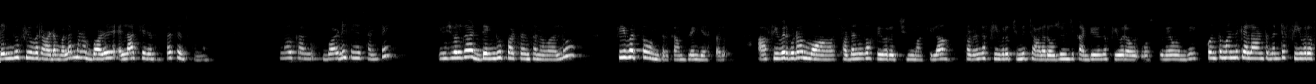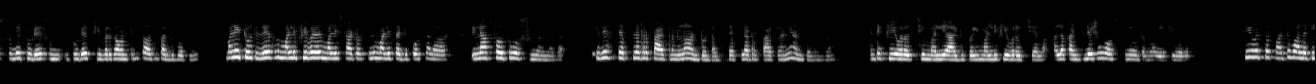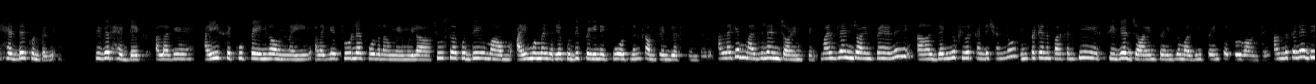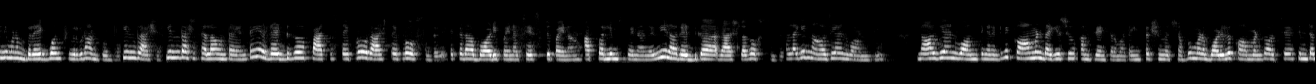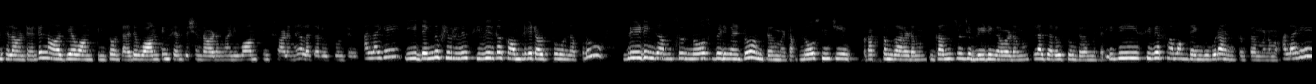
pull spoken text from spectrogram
Dengue fever రావడం వల్ల మన బాడీ ఎలా చేంజెస్ వస్తాయో తెలుసుకుందాం. బాడీ చేంజెస్ అంటే యూజువల్గా డెంగ్యూ పర్సన్స్ అనే వాళ్ళు ఫీవర్తో ఉంటారు కంప్లైంట్ చేస్తారు. ఆ ఫీవర్ కూడా మా సడన్గా ఫీవర్ వచ్చింది మాకు ఇలా. సడన్గా ఫీవర్ వచ్చింది చాలా రోజుల నుంచి కంటిన్యూగా ఫీవర్ వస్తూనే ఉంది. కొంతమందికి ఎలా ఉంటుందంటే ఫీవర్ వస్తుంది టూ డేస్ టూ డేస్ ఫీవర్గా ఉంటుంది తర్వాత తగ్గిపోతుంది. మళ్ళీ టూ త్రీ డేస్ మళ్ళీ ఫీవర్ మళ్ళీ స్టార్ట్ అవుతుంది మళ్ళీ తగ్గిపోతుంది అలా రిలాప్స్ అవుతూ వస్తుంది అనమాట ఇదే స్టెప్ లెటర్ ప్యాటర్న్లో అంటుంటాం స్టెప్ లెటర్ ప్యాటర్న్ అని అంటుంటాం. అంటే ఫీవర్ వచ్చి మళ్ళీ ఆగిపోయి మళ్ళీ ఫీవర్ వచ్చి అలా అలా కంటిన్యూషన్గా వస్తూనే ఉంటుంది వాళ్ళ ఫీవర్ ఫీవర్తో పాటు వాళ్ళకి హెడేక్ ఉంటుంది. సివియర్ హెడ్ ఏక్ అలాగే ఐస్ ఎక్కువ పెయిన్గా ఉన్నాయి. అలాగే చూడలేకపోతున్నాం మేము ఇలా చూసే కొద్దీ మా ఐ మూమెంట్ జరిగే కొద్ది పెయిన్ ఎక్కువ అవుతుందని కంప్లైంట్ చేస్తుంటారు. అలాగే muscle and joint pain muscle and joint pain అనేది డెంగ్యూ ఫీవర్ కండిషన్లో ఇన్ఫెక్ట్ అయిన పర్సన్కి severe joint pains muscle pains ఎక్కువగా ఉంటాయి. అందుకనే దీన్ని మనం బ్రేక్ బోన్ ఫీవర్ కూడా అంటుంటాం. స్కిన్ ర్యాషెస్ స్కిన్ ర్యాషెస్ ఎలా ఉంటాయంటే రెడ్గా ప్యాచెస్ టైప్లో ర్యాష్ టైప్లో వస్తుంటది. ఇక్కడ బాడీ పైన చెస్ట్ పైన అప్పర్ లిమ్స్ పైన అనేది ఇలా రెడ్గా ర్యాష్ లాగా వస్తుంటది. అలాగే nausea and vomiting nausea and vomiting అనేటివి కామన్ డైజెస్టివ్ కంప్లైంట్స్ అనమాట ఇన్ఫెక్షన్ వచ్చినప్పుడు మన బాడీలో కామన్గా వచ్చే సిమ్టమ్స్ ఎలా ఉంటాయంటే నాజియా వామిటింగ్తో ఉంటాయి. అదే వామిటింగ్ సెన్సేషన్ రావడం కానీ వామిటింగ్స్ రావడం కానీ అలా జరుగుతూ ఉంటుంది. అలాగే ఈ డెంగ్యూ ఫీవర్ అనేది సివియర్గా కాంప్లికేట్ అవుతూ ఉన్నప్పుడు బ్లీడింగ్ గమ్స్ నోస్ బ్లీడింగ్ అనేటివి ఉంటుంది అనమాట నోస్ నుంచి రక్తం గారడం గమ్స్ నుంచి బ్లీడింగ్ అవ్వడం ఇలా జరుగుతుంటది అనమాట ఇది సివియర్ ఫార్మ్ ఆఫ్ డెంగ్యూ కూడా అంటుంటాం మనం అలాగే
